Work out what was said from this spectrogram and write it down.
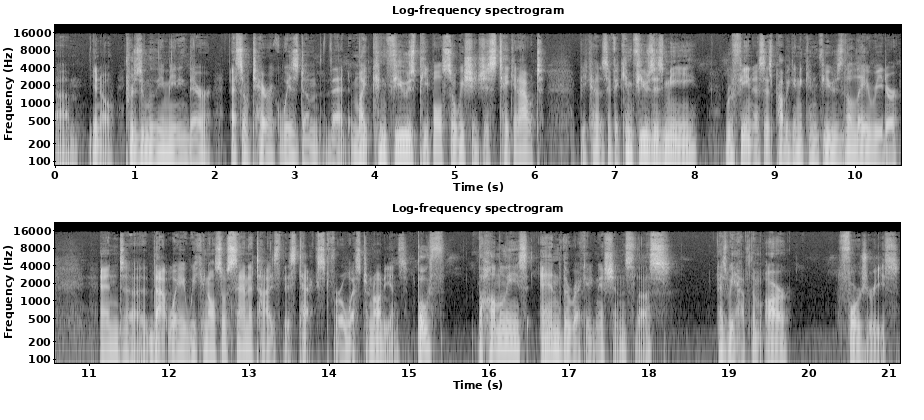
Um, you know, presumably meaning their esoteric wisdom that might confuse people, so we should just take it out. Because if it confuses me, Rufinus, it's probably going to confuse the lay reader. And uh, that way we can also sanitize this text for a Western audience. Both the homilies and the recognitions, thus, as we have them, are forgeries,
